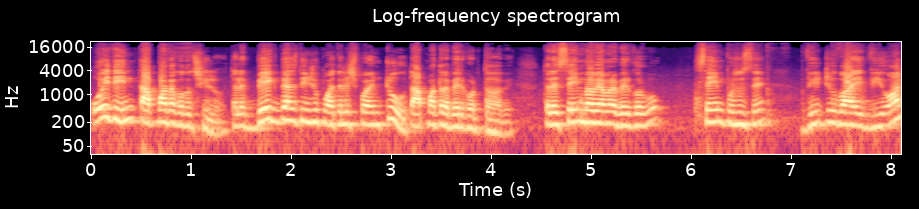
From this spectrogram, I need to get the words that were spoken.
ওই দিন তাপমাত্রা কত ছিল? তাহলে বেগ দেওয়া তিনশো পঁয়তাল্লিশ পয়েন্ট টু তাপমাত্রা বের করতে হবে। তাহলে সেমভাবে আমরা বের করব। সেম প্রসেসে v two by v one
